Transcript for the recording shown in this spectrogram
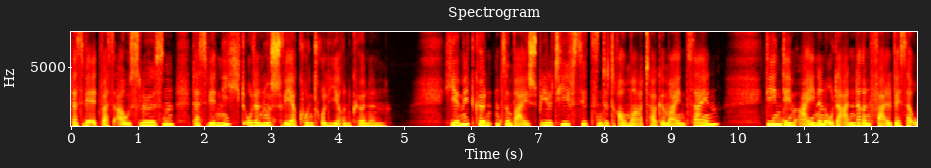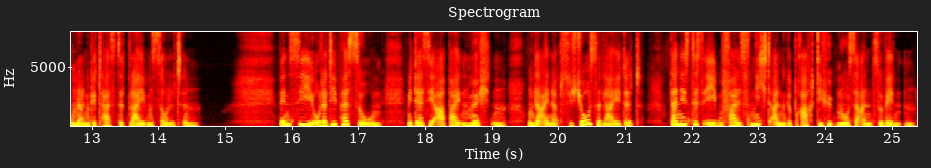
dass wir etwas auslösen, das wir nicht oder nur schwer kontrollieren können. Hiermit könnten zum Beispiel tiefsitzende Traumata gemeint sein, die in dem einen oder anderen Fall besser unangetastet bleiben sollten. Wenn Sie oder die Person, mit der Sie arbeiten möchten, unter einer Psychose leidet, dann ist es ebenfalls nicht angebracht, die Hypnose anzuwenden.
